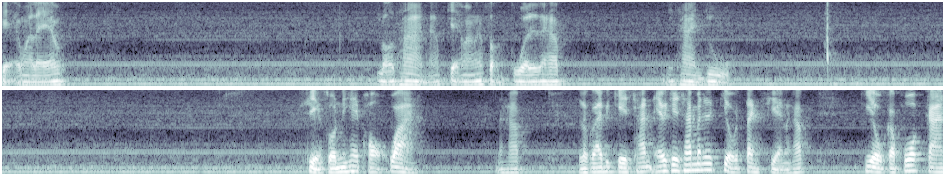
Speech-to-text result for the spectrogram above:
แกะมาแล้วรอทานนะครับ แกะมาทั้งสองตัวเลยนะครับ มีทานอยู่ เสียงโซนนี้ให้เพาะกว่านะครับ แล้วก็แอปพลิเคชันแอปพลิเคชันไม่ได้เกี่ยวกับแต่งเสียงนะครับ เกี่ยวกับพวกการ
